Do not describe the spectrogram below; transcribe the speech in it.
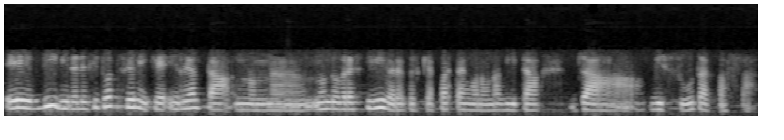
e vivi delle situazioni che in realtà non, non dovresti vivere perché appartengono a una vita già vissuta e passata.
